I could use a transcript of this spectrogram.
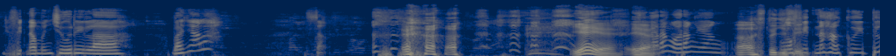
difitnah mencuri lah, banyak lah. Iya ya, iya. Sekarang orang yang Ah, setuju mau sih. fitnah aku itu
